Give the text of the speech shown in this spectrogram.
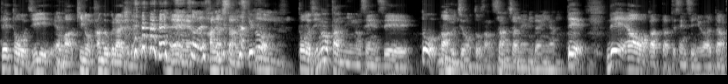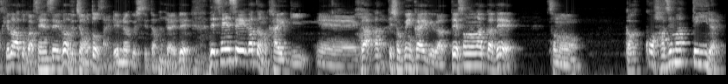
で、当時、まあ、昨日単独ライブでも、ね話したんですけど、うん当時の担任の先生と、まあ、うちのお父さんと三者面談やって、で、ああ、わかったって先生に言われたんですけど、後から先生がうちのお父さんに連絡してたみたいで、で、先生方の会議、えーがあって、職員会議があって、その中で、その、学校始まって以来、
